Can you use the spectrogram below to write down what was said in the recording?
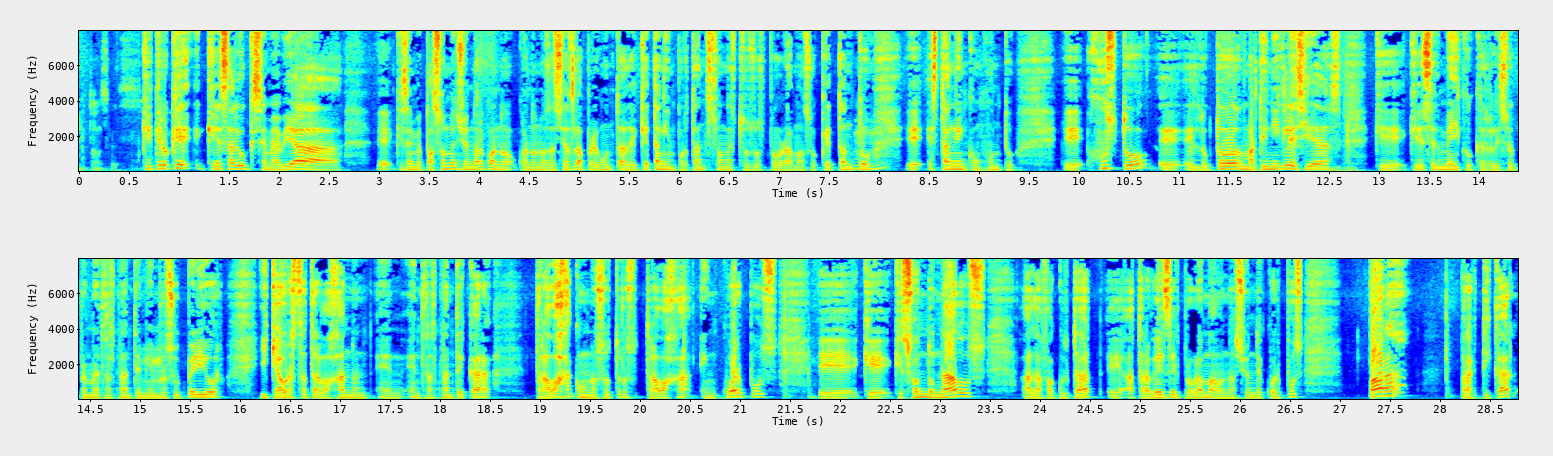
Entonces. Que creo que, que, es algo que se me había, eh, que se me pasó mencionar cuando, cuando nos hacías la pregunta de qué tan importantes son estos dos programas o qué tanto eh, están en conjunto. Eh, justo el doctor Martín Iglesias, que, que, es el médico que realizó el primer trasplante de miembro superior y que ahora está trabajando en, en, en trasplante cara, trabaja con nosotros, trabaja en cuerpos eh, que, que, son donados a la facultad eh, a través del programa de donación de cuerpos para practicar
